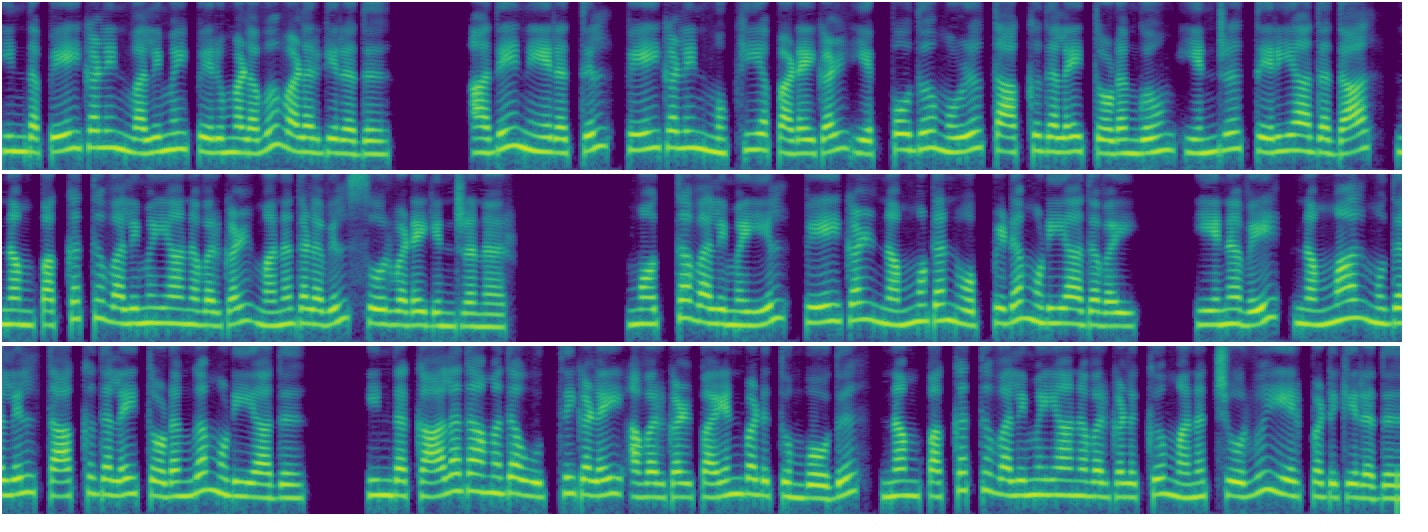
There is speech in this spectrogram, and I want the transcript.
இந்த பேய்களின் வலிமை பெருமளவு வளர்கிறது. அதே நேரத்தில் பேய்களின் முக்கிய படைகள் எப்போது முழு தாக்குதலை தொடங்கும் என்று தெரியாததால் நம் பக்கத்து வலிமையானவர்கள் மனதளவில் சோர்வடைகின்றனர். மொத்த வலிமையில் பேய்கள் நம்முடன் ஒப்பிட முடியாதவை. எனவே நம்மால் முதலில் தாக்குதலை தொடங்க முடியாது. இந்த காலதாமத உத்திகளை அவர்கள் பயன்படுத்தும்போது நம் பக்கத்து வலிமையானவர்களுக்கு மனச்சோர்வு ஏற்படுகிறது.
